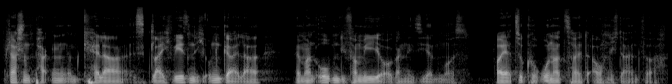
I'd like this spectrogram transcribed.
Flaschen packen im Keller ist gleich wesentlich ungeiler, wenn man oben die Familie organisieren muss. War ja zur Corona-Zeit auch nicht einfach.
